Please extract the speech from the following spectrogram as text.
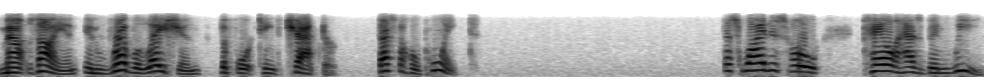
Mount Zion in Revelation, the 14th chapter. That's the whole point. That's why this whole tale has been weaved.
